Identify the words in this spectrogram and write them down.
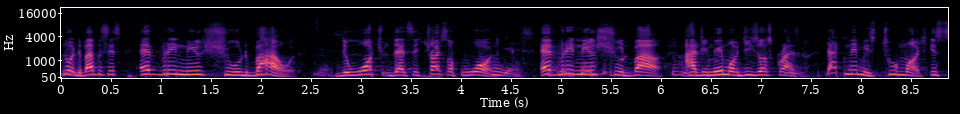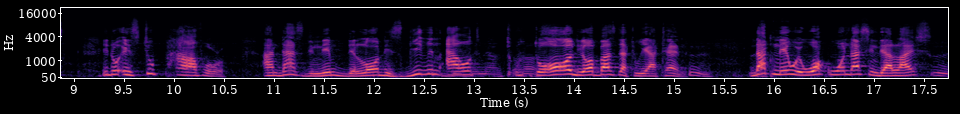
No, the Bible says every knee should bow. The word, there's a choice of word. Yes. Every knee should bow at the name of Jesus Christ. That name is too much. It's, you know, it's too powerful. And that's the name the Lord is giving out to, to all the others that we attend. That name will work wonders in their lives. Hmm.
